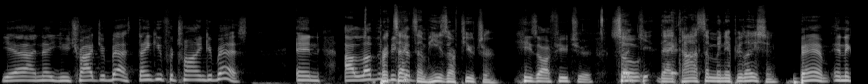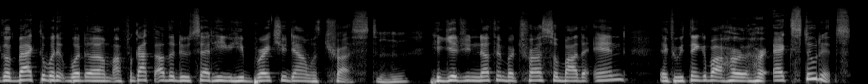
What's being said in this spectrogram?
Yeah, I know you tried your best. Thank you for trying your best. And I love it Protect because him. He's our future. he's our future. So, So, that constant manipulation. bam, and it goes back to what it, what um I forgot the other dude said. He he breaks you down with trust. Mm-hmm. He gives you nothing but trust. So by the end, if we think about her her ex students,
